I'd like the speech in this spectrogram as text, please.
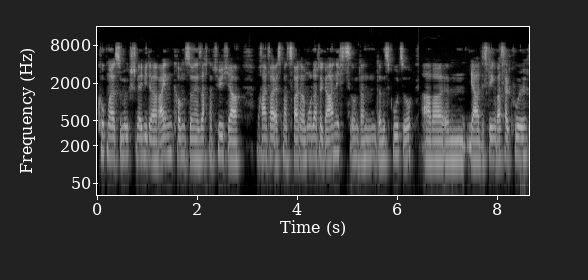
guck mal, dass du möglichst schnell wieder reinkommst, sondern er sagt natürlich, ja, mach einfach erstmal zwei, drei Monate gar nichts und dann, dann ist gut so. Aber ähm, ja, deswegen war es halt cool,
